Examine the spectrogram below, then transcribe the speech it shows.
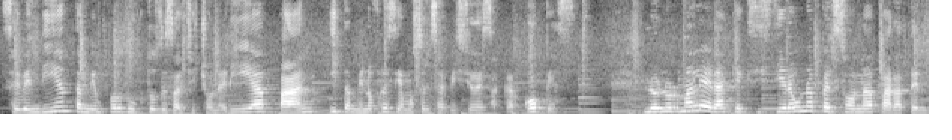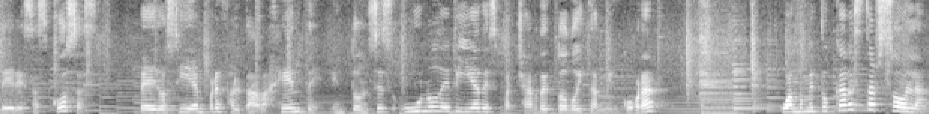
se vendían también productos de salchichonería, pan y también ofrecíamos el servicio de sacar copias. Lo normal era que existiera una persona para atender esas cosas, pero siempre faltaba gente, entonces uno debía despachar de todo y también cobrar. Cuando me tocaba estar sola,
